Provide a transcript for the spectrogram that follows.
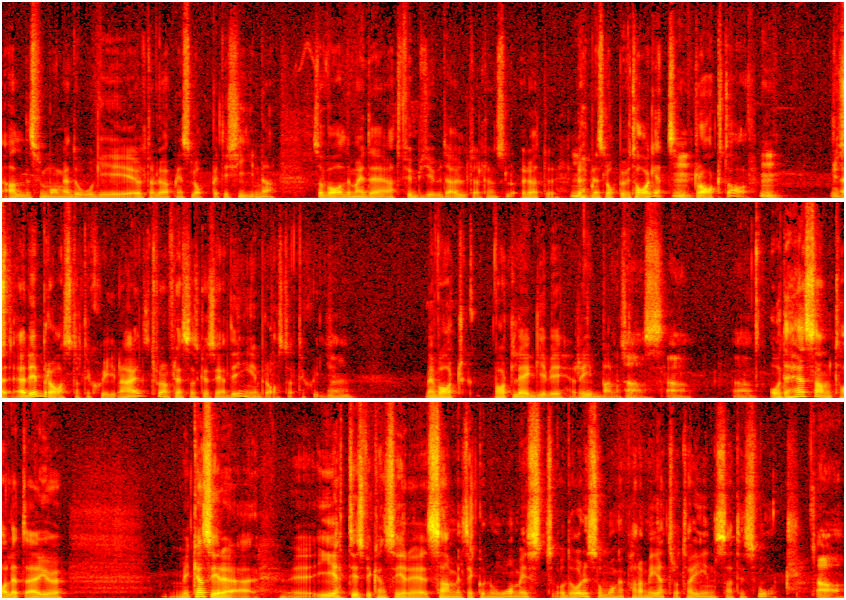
alldeles för många dog i ultralöpningsloppet i Kina, så valde man ju det att förbjuda ultralöpningslopp överhuvudtaget, Mm. rakt av. Mm. Det. är det en bra strategi? Nej, det tror de flesta skulle säga, det är ingen bra strategi. Ja. Men vart, vart lägger vi ribban Ja. någonstans? Ja. Ja. Och det här samtalet är ju, vi kan se det eh, etiskt, vi kan se det samhällsekonomiskt och då är det så många parametrar att ta in så att det är svårt. Ja.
